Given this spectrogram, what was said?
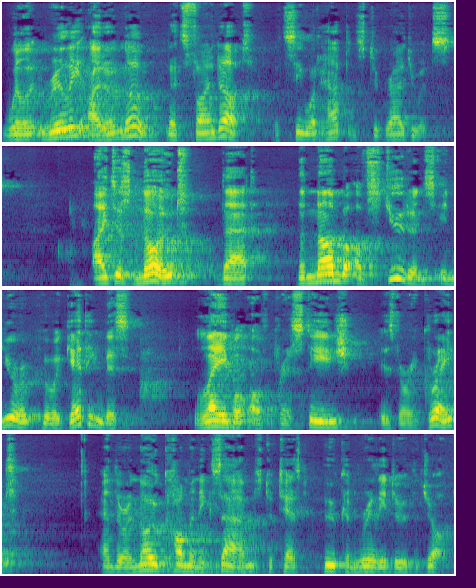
Will it really? I don't know. Let's find out. Let's see what happens to graduates. I just note that the number of students in Europe who are getting this label of prestige is very great, and there are no common exams to test who can really do the job.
